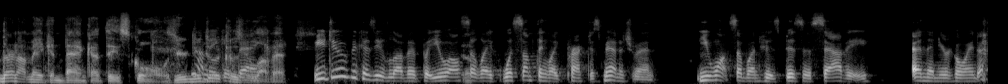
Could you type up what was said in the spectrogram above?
they're not making bank at these schools. You, you do it because you love it. you do it because you love it but you also like with something like practice management you want someone who's business savvy and then you're going to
